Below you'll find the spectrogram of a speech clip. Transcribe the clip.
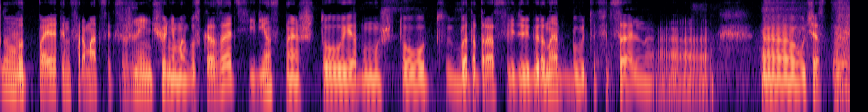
ну, вот по этой информации, к сожалению, ничего не могу сказать. Единственное, что я думаю, что вот в этот раз видеоигрнет будет официально э, э, участвовать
